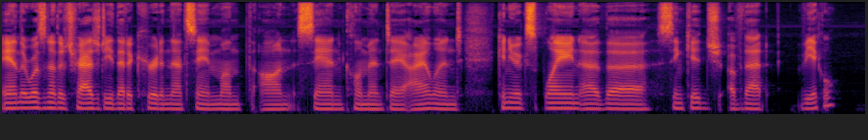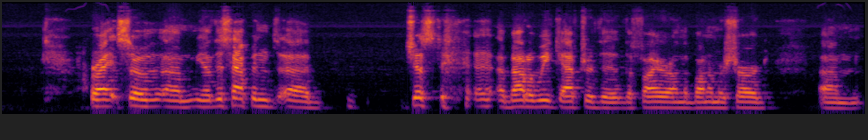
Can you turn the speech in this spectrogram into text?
And there was another tragedy that occurred in that same month on San Clemente Island. Can you explain uh, the sinkage of that vehicle? Right. So, um, you know, this happened uh, just about a week after the, the fire on the Bonhomme Richard. Um,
